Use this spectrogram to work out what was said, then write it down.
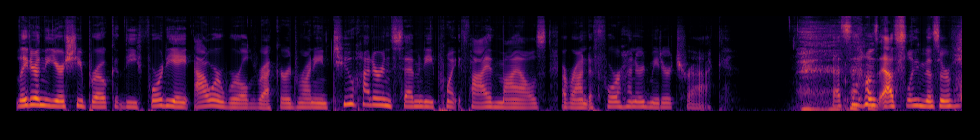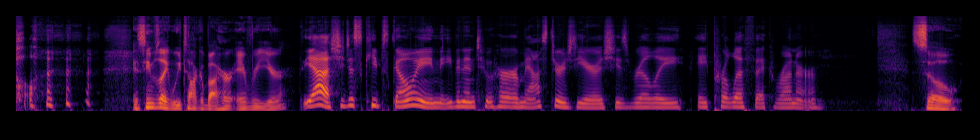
Later in the year, she broke the 48 hour world record, running 270.5 miles around a 400 meter track. That sounds absolutely miserable. it seems like we talk about her every year. yeah, she just keeps going, even into her master's years. She's really a prolific runner. So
